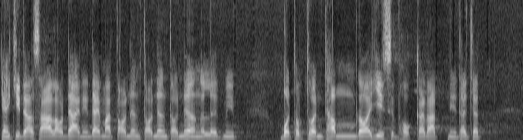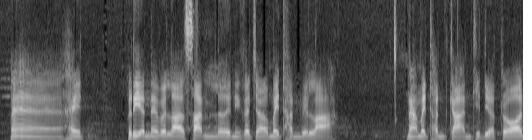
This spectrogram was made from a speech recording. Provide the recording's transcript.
อย่างจิตอาสาเราได้เนี่ยได้มาต่อเนื่องต่อเนื่องต่อเนื่องก็เลยมีบททบทวนทำร้อยยี่สิบหกกรัตนี่ถ้าจะแม่ให้เรียนในเวลาสั้นเลยนี่ก็จะไม่ทันเวลานะไม่ทันการที่เดือดร้อน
